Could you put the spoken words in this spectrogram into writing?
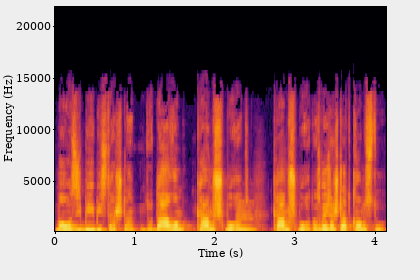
Mausi-Babys da standen. So darum, Kampfsport, Kampfsport. Aus welcher Stadt kommst du?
